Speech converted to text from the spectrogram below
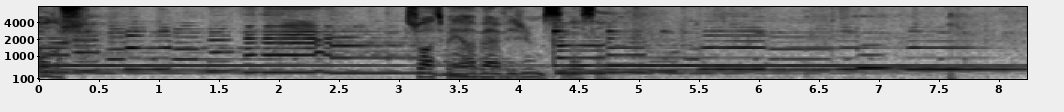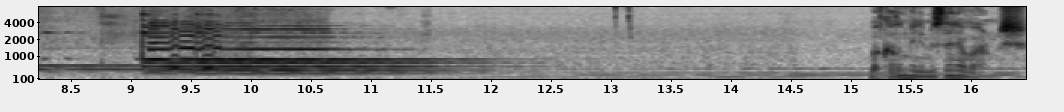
olur. Suat Bey'e haber verir misin Hasan? Elimizde ne varmış.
